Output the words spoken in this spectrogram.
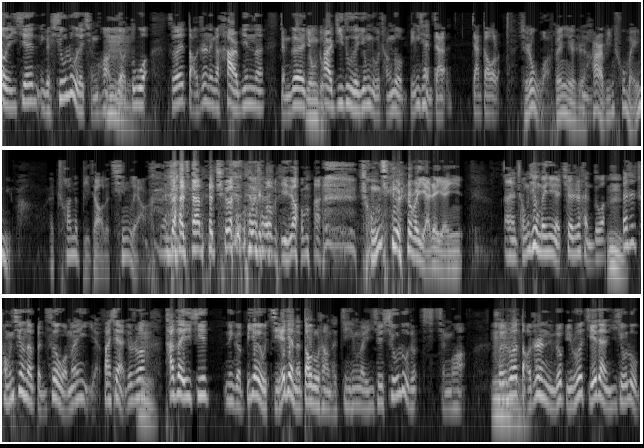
有一些那个修路的情况比较多，所以导致那个哈尔滨呢整个嗯拥堵二季度的拥堵程度明显加加高了。其实我分析是嗯哈尔滨出美女嘛。穿的比较的清凉，大家的车速就比较慢。重庆是不是也这原因？嗯，重庆美女也确实很多，嗯但是重庆呢，本次我们也发现，就是说嗯它在一些那个比较有节点的道路上，它进行了一些修路的情况，所以说嗯导致你就，比如说节点一修路，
